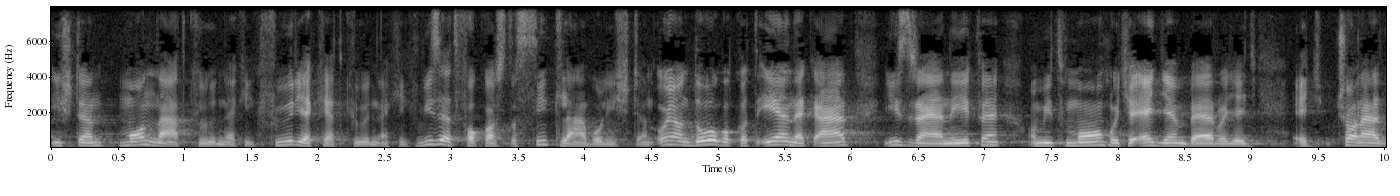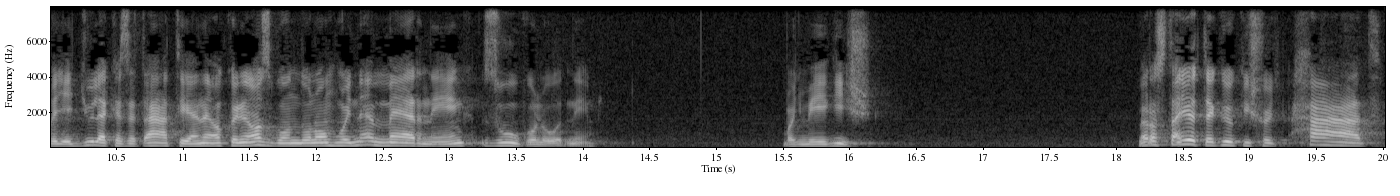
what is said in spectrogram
Isten mannát küld nekik, fűrjeket küld nekik, vizet fakaszt a sziklából Isten. Olyan dolgokat élnek át Izrael népe, amit ma, hogyha egy ember, vagy egy, egy család, vagy egy gyülekezet átélne, akkor én azt gondolom, hogy nem mernénk zúgolódni. Vagy mégis. Mert aztán jöttek ők is, hogy hát,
